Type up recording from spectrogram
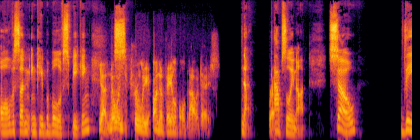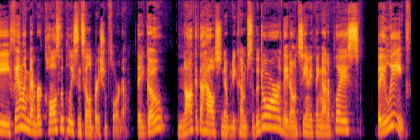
all of a sudden incapable of speaking. Yeah. No one's truly unavailable nowadays. No, Right. absolutely not. So the family member calls the police in Celebration, Florida. They go, knock at the house, nobody comes to the door, they don't see anything out of place, they leave.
